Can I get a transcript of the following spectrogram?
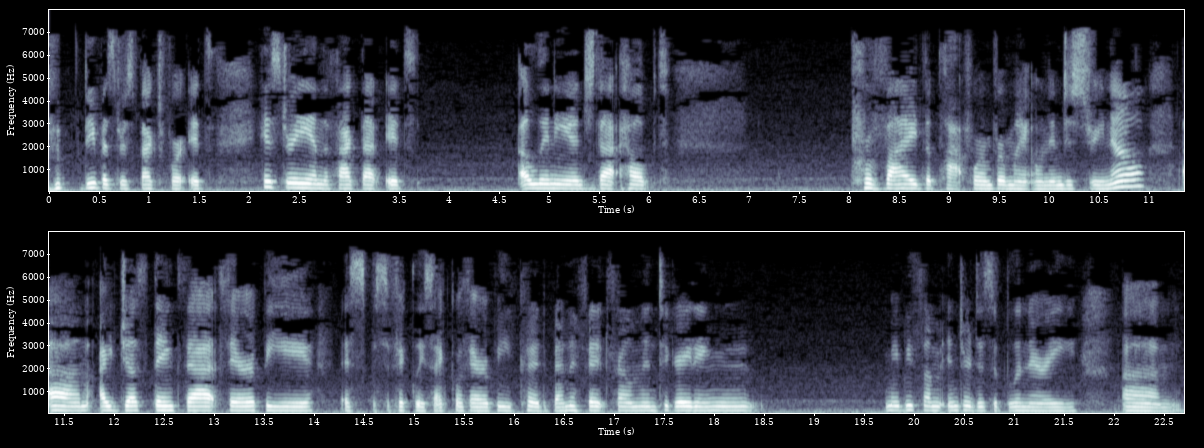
deepest respect for its history and the fact that it's a lineage that helped provide the platform for my own industry now. Um, I just think that therapy, specifically psychotherapy, could benefit from integrating maybe some interdisciplinary um,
